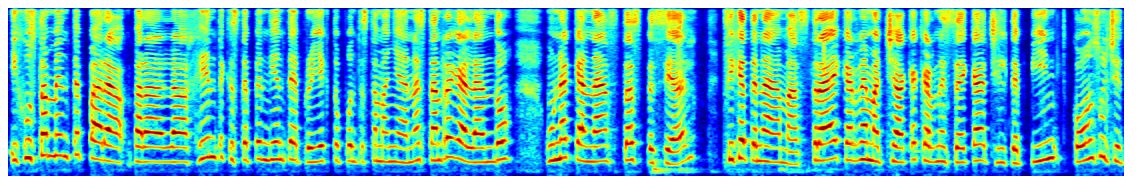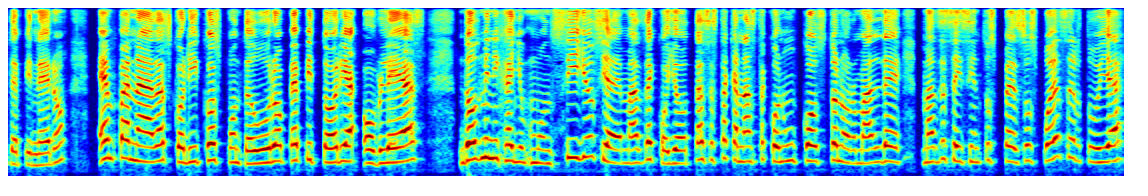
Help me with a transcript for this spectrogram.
Y justamente para, para la gente que esté pendiente de Proyecto Puente esta mañana, están regalando una canasta especial. Fíjate nada más, trae carne machaca, carne seca, chiltepín con su chiltepinero, empanadas, coricos, ponte duro, pepitoria, obleas, dos mini jamoncillos y además de coyotas. Esta canasta con un costo normal de más de 600 pesos puede ser tuya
